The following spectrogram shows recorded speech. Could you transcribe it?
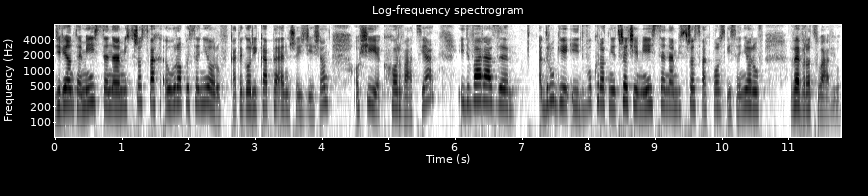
Dziewiąte miejsce na Mistrzostwach Europy Seniorów w kategorii KPN 60, Osijek, Chorwacja. I dwa razy a drugie i dwukrotnie trzecie miejsce na Mistrzostwach Polski Seniorów we Wrocławiu.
